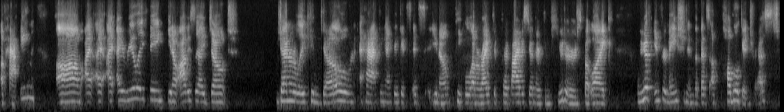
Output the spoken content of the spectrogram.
of hacking. Um, I, I I really think you know obviously I don't generally condone hacking. I think it's it's you know people have a right to privacy on their computers, but like when you have information in that that's of public interest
